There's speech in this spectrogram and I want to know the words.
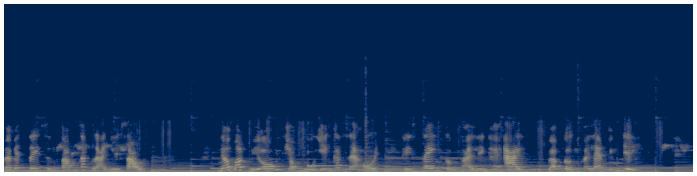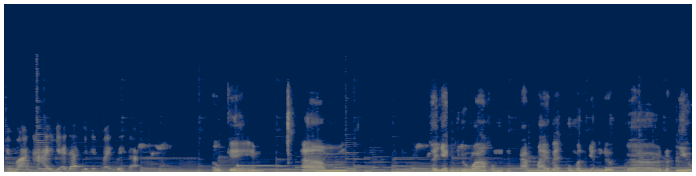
và Betty xin tóm tắt lại như sau. Nếu bot bị ốm trong mùa giãn cách xã hội thì sen cần phải liên hệ ai và cần phải làm những gì? Em mời anh Hải giải đáp cho các bạn biết ạ. À. Ok em. Um, thời gian vừa qua phòng khám MyVet của mình nhận được uh, rất nhiều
